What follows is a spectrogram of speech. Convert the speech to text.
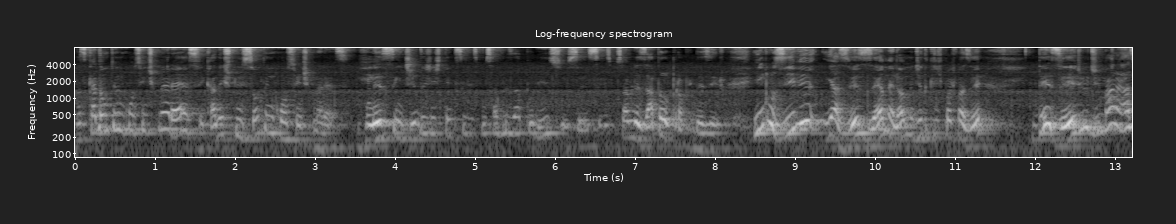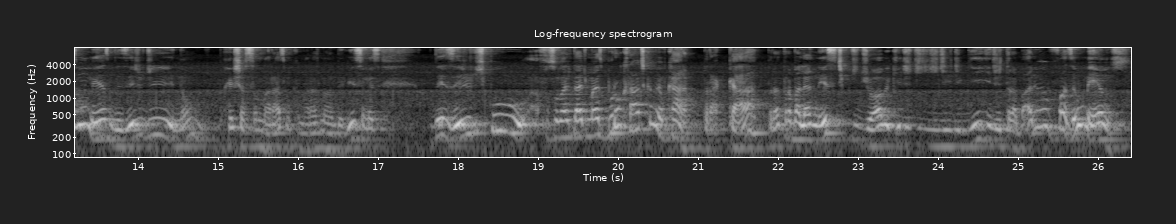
Mas cada um tem um consciente que merece, cada instituição tem um consciente que merece. Nesse sentido, a gente tem que se responsabilizar por isso, se, responsabilizar pelo próprio desejo. Inclusive, e às vezes é a melhor medida que a gente pode fazer, desejo de marasmo mesmo, desejo de, não rechaçando marasmo, porque marasmo é uma delícia, mas desejo de, tipo, a funcionalidade mais burocrática mesmo. Cara, pra cá, pra trabalhar nesse tipo de job aqui, de, de, de, gig, de trabalho, eu vou fazer o menos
